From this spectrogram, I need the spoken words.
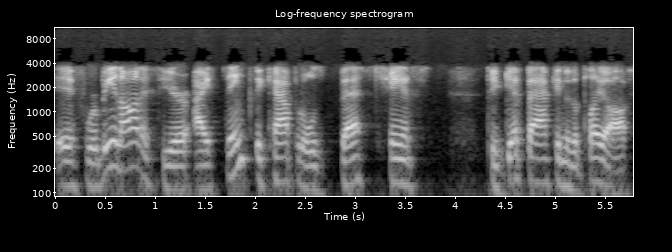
if we're being honest here, I think the Capitals' best chance to get back into the playoffs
